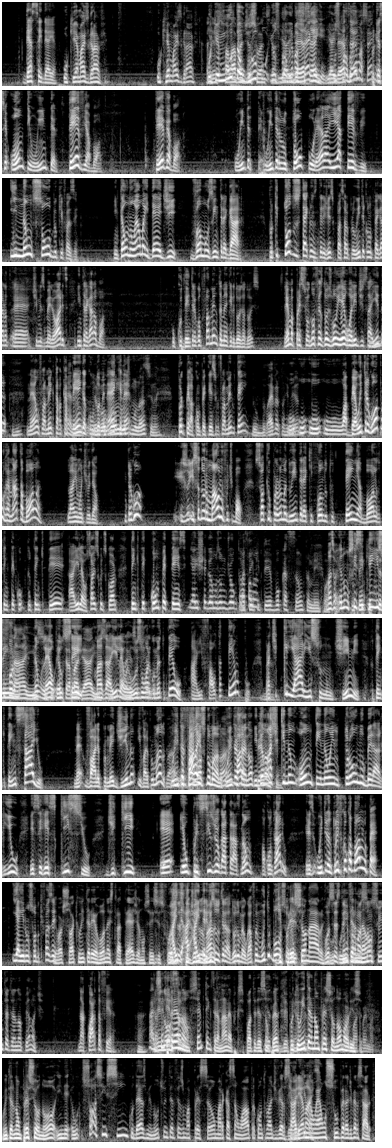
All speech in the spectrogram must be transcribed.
dessa ideia. O que é mais grave. O que é mais grave. A Porque muda o grupo antes, e né? os E problemas seguem. segue, e a Os ideia problemas seguem. Porque assim, ontem o Inter teve a bola. Teve a bola. O Inter, te- o Inter lutou por ela e a teve. E não soube o que fazer. Então não é uma ideia de vamos entregar. Porque todos os técnicos inteligentes que passaram pelo Inter, quando pegaram é, times melhores, entregaram a bola. O Cudê entregou pro Flamengo também aquele 2 a 2 Lembra? Pressionou, fez dois gols e erro ali de saída. Né? Um Flamengo que tava capenga É, com o Domenech, gol no né? último lance, né? Por- pela competência que o Flamengo tem. Do Everton O, Ribeiro. o, o, o Abel entregou pro Renato a bola lá em Montevidéu. Entregou. Isso, isso é normal no futebol. Só que o problema do Inter é que quando tu tem a bola, tu tem que ter. Tu tem que ter. Aí, Léo, só isso que eu discordo. Tem que ter competência. E aí chegamos onde o Diogo tava Mas tem falando. que ter vocação também, pô. Mas eu- eu não Tu sei se que tem isso formado. isso, Não, Léo, tem eu sei. Mas isso. aí, Léo, Ah, eu uso um algo. argumento teu. Aí falta tempo. Pra te criar isso num time, tu tem que ter ensaio. Né? Vale pro Medina e vale pro Mano. O Inter fala treinou- isso do Mano. o Inter Fala- treinou Então pênalti. acho que não, ontem não entrou no Beira Rio esse resquício de que é, eu preciso jogar atrás. Não, ao contrário. Eles, o Inter entrou e ficou com a bola no pé. E aí não soube o que fazer. Eu acho só que o Inter errou na estratégia, não sei se isso foi A, o a- a do entrevista Mano, do treinador do Melgar foi muito boa de sobre isso. pressionar. Vocês O- o têm Inter informação não- se o Inter treinou pênalti? Na quarta-feira. Ah, eles sempre treinam, não. sempre tem que treinar, né? Porque se pode ter decisão depende, Porque o Inter né? não pressionou, Maurício. vai embora. O Inter não pressionou. e ne- o- Só assim 5, 10 minutos o Inter fez uma pressão, marcação alta contra um adversário Deveria que não mais. é um super adversário.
